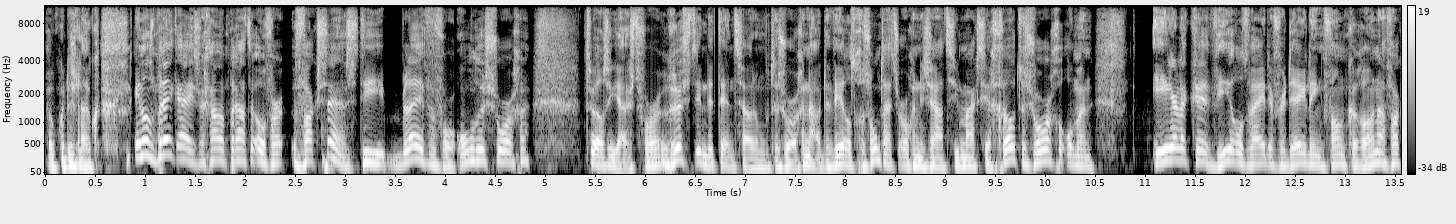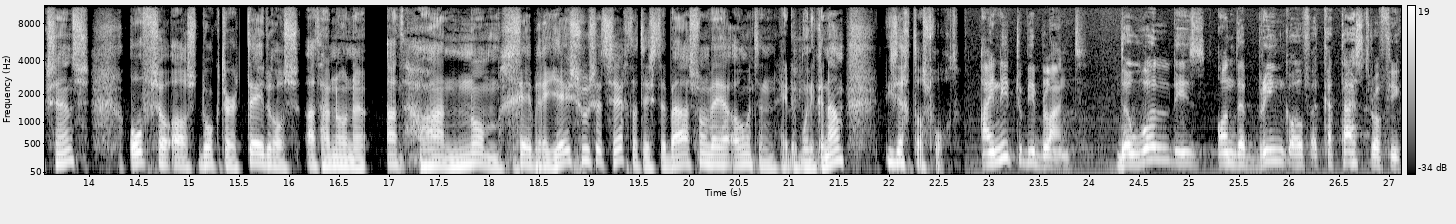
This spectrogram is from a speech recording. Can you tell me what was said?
Ook wel eens leuk. In ons breekijzer gaan we praten over vaccins. Die blijven voor onrust zorgen, terwijl ze juist voor rust in de tent zouden moeten zorgen. Nou, de Wereldgezondheidsorganisatie maakt zich grote zorgen om een eerlijke wereldwijde verdeling van coronavaccins. Of zoals dokter Tedros Adhanom, Adhanom Ghebreyesus het zegt, dat is de baas van WHO met een hele moeilijke naam, die zegt als volgt. I need to be blunt. The world is on the brink of a catastrophic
